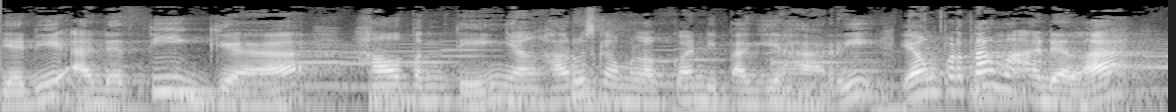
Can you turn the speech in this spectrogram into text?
jadi ada tiga hal penting yang harus kamu lakukan di pagi hari. Yang pertama adalah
